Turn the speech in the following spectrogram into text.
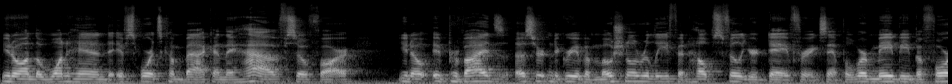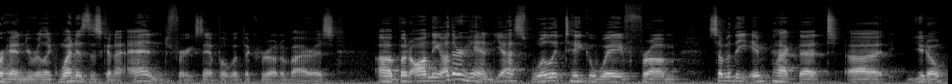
You know, on the one hand, if sports come back and they have so far, you know, it provides a certain degree of emotional relief and helps fill your day, for example, where maybe beforehand you were like, when is this going to end, for example, with the coronavirus. Uh, but on the other hand, yes, will it take away from some of the impact that uh, you know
